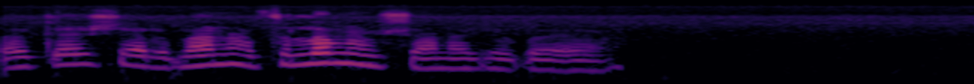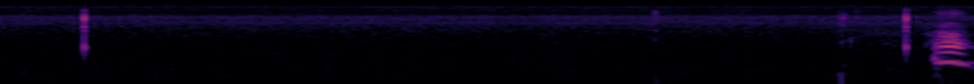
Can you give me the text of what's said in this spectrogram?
Arkadaşlar ben hatırlamıyorum şu an acaba ya. Ha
